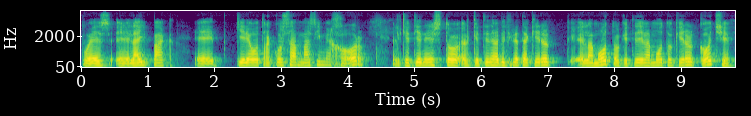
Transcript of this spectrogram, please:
pues el iPad eh, quiere otra cosa más y mejor. El que tiene esto, el que tiene la bicicleta quiere la moto, el que tiene la moto quiere el coche.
